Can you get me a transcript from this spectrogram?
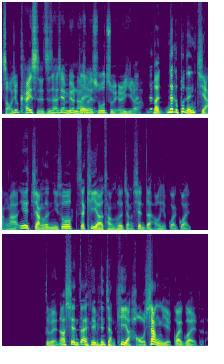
早就开始了，只是他现在没有拿出来说嘴而已啦。不，那个不能讲啊，因为讲了，你说在 Kia 场合讲现代好像也怪怪的，对不对？那现代那边讲 Kia 好像也怪怪的啦。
